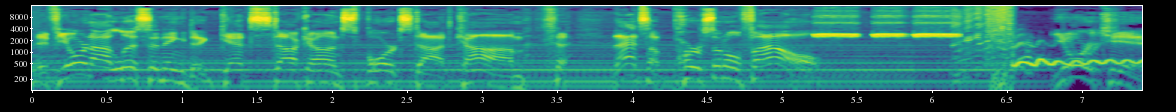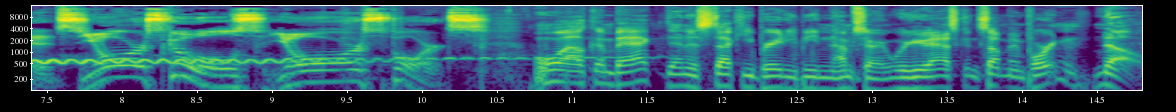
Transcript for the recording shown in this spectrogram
If you're not listening to GetStuckOnSports.com, that's a personal foul. Your kids, your schools, your sports. Welcome back, Dennis Stuckey, Brady Beaton. I'm sorry, were you asking something important? No.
